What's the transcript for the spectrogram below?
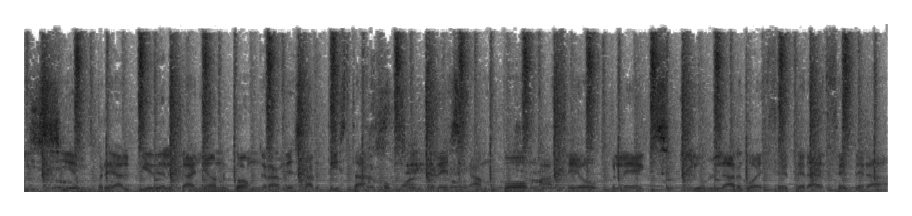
y siempre al pie del cañón con grandes artistas como Andrés Campo, Maceo Plex y un largo etcétera, etcétera.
